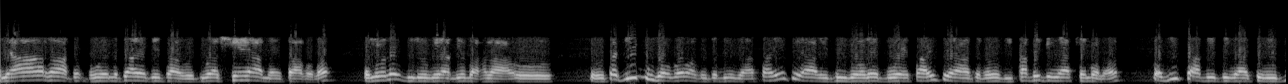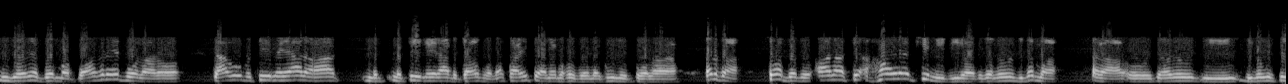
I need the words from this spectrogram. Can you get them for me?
အများကဘယ်မကြတဲ့ကိစ္စကိုသူကရှင်းရမယ်စားပေါ့နော်ဘယ်လိုလဲဒီလိုမျိုးမျိုးပါဟလားဟို ဟိုတကြီးပူဇော်ပွဲပါဆိုတမျိုးကစာရေးဆရာတွေပူဇော်တဲ့ပွဲစာရေးဆရာကျွန်တော်တို့ဒီစာပေပညာရှင်ပေါ့နော်တကြီးစာပေပညာရှင်တွေပူဇော်တဲ့ပွဲမှာဘွားကလေးပေါ်လာတော့ဒါကိုမတိနေရတာမတိနေတာတကြောင်ပေါ့နော်စာရေးဆရာလည်းမဟုတ်ဘဲနဲ့အခုလိုပေါ်လာအဲ့ဒါဆိုတော့အာနာစအဟောင်းလည်းဖြစ်နေပြီးတော့ကျွန်တော်တို့ဒီဘက်မှာအဲ့ဒါဟိုကျွန်တော်တို့ဒီဒီလိုစီ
